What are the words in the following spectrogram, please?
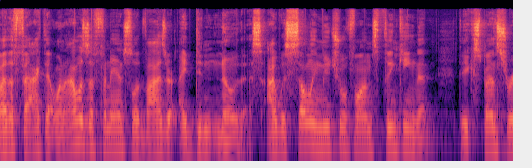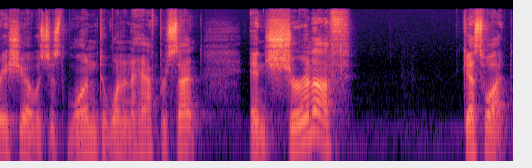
by the fact that when I was a financial advisor, I didn't know this. I was selling mutual funds thinking that the expense ratio was just 1 to 1.5%. And sure enough, guess what?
